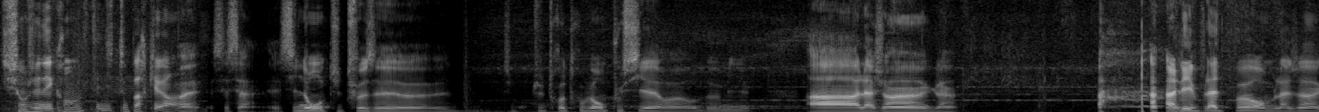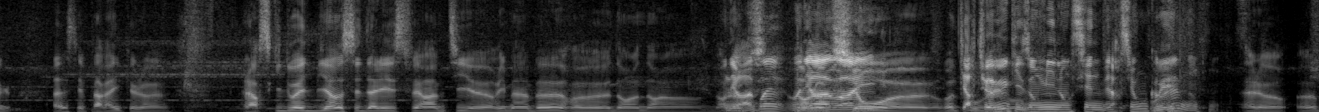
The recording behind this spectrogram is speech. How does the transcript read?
Tu changeais d'écran, c'était du tout par cœur. Ouais, c'est ça. Et sinon, tu te faisais. euh, tu, tu te retrouvais en poussière euh, en deux minutes. Ah, la jungle Les plateformes, la jungle. Ah, c'est pareil que le. Alors, ce qui doit être bien, c'est d'aller se faire un petit euh, remember euh, dans, dans, dans On ira l'option- après, on dans ira voir l'option, euh, Car tu as vu qu'ils ont mis l'ancienne version quand Oui. même. non Alors, hop,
